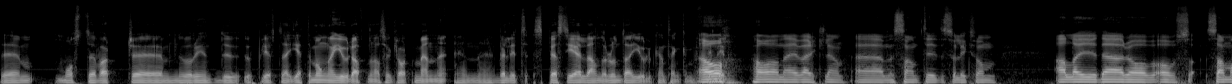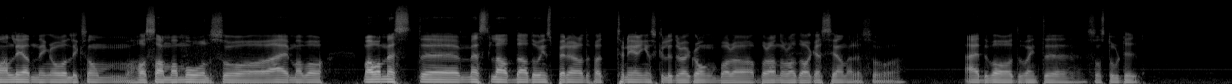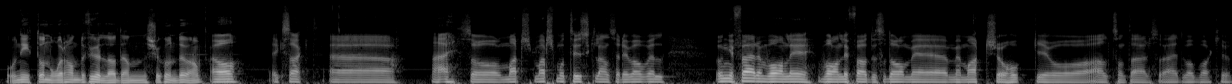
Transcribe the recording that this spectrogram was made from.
Det måste varit, eh, nu har ju inte du upplevt jättemånga julaftnar såklart, men en väldigt speciell, annorlunda jul kan jag tänka mig Ja, ja nej verkligen. Eh, men samtidigt så liksom alla är ju där av, av samma anledning och liksom har samma mål så nej, man var, man var mest, eh, mest laddad och inspirerad för att turneringen skulle dra igång bara, bara några dagar senare så nej, det var, det var inte så stor deal. Och 19 år hann du fylla den 27 va? Ja, exakt. Eh, nej, så match, match mot Tyskland så det var väl ungefär en vanlig, vanlig födelsedag med, med match och hockey och allt sånt där så nej, det var bara kul.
